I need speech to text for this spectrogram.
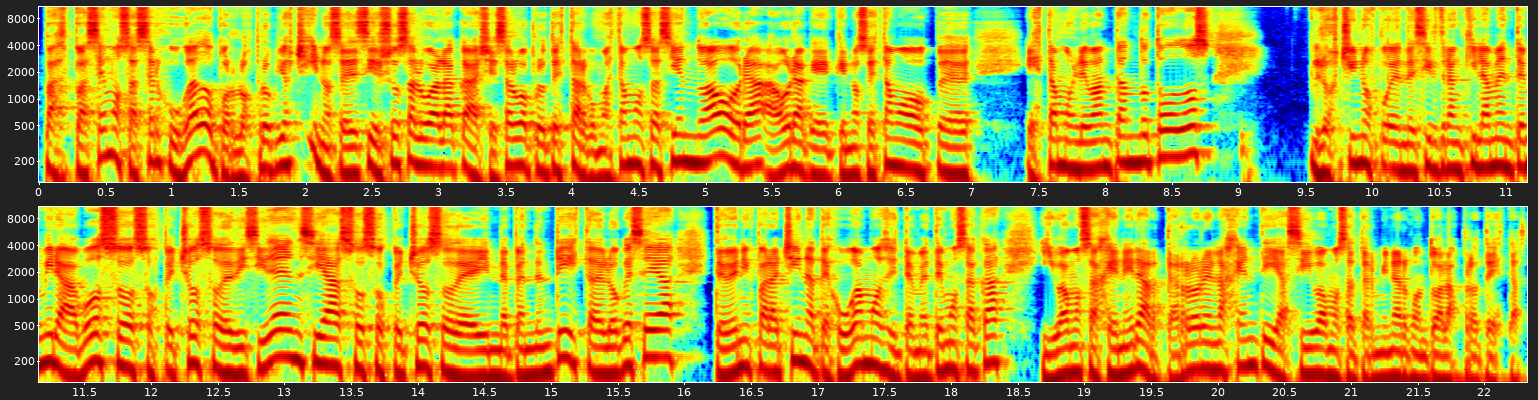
pasemos a ser juzgados por los propios chinos. Es decir, yo salgo a la calle, salgo a protestar como estamos haciendo ahora, ahora que, nos estamos, eh, estamos levantando todos, los chinos pueden decir tranquilamente, mira, vos sos sospechoso de disidencia, sos sospechoso de independentista, de lo que sea, te venís para China, te jugamos y te metemos acá y vamos a generar terror en la gente y así vamos a terminar con todas las protestas.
